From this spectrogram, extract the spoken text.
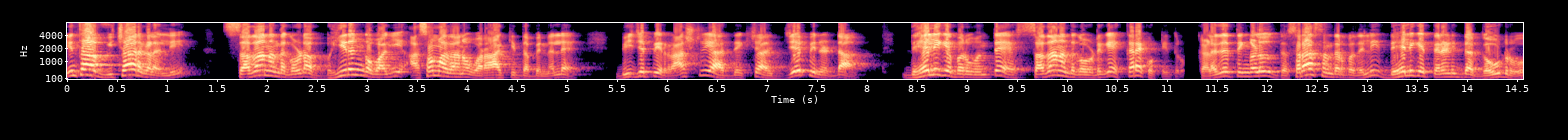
ಇಂತಹ ವಿಚಾರಗಳಲ್ಲಿ ಸದಾನಂದ ಗೌಡ ಬಹಿರಂಗವಾಗಿ ಅಸಮಾಧಾನ ಹೊರಹಾಕಿದ್ದ ಬೆನ್ನಲ್ಲೇ ಬಿಜೆಪಿ ರಾಷ್ಟ್ರೀಯ ಅಧ್ಯಕ್ಷ ಜೆ ಪಿ ನಡ್ಡಾ ದೆಹಲಿಗೆ ಬರುವಂತೆ ಸದಾನಂದ ಗೌಡರಿಗೆ ಕರೆ ಕೊಟ್ಟಿದ್ರು. ಕಳೆದ ತಿಂಗಳು ದಸರಾ ಸಂದರ್ಭದಲ್ಲಿ ದೆಹಲಿಗೆ ತೆರಳಿದ್ದ ಗೌಡ್ರು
